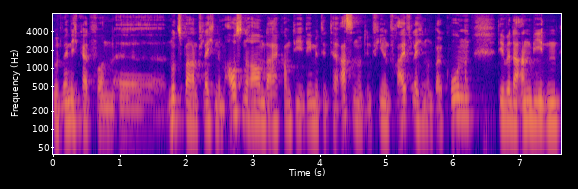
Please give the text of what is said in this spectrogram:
Notwendigkeit von äh, nutzbaren Flächen im Außenraum. Daher kommt die Idee mit den Terrassen und den vielen Freiflächen und Balkonen, die wir da anbieten.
